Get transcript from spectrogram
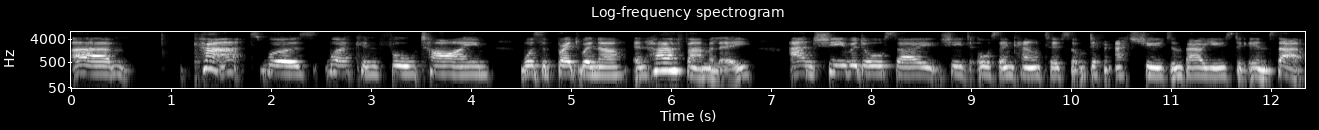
Um, Kat was working full time, was a breadwinner in her family, and she would also she'd also encountered sort of different attitudes and values against that.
